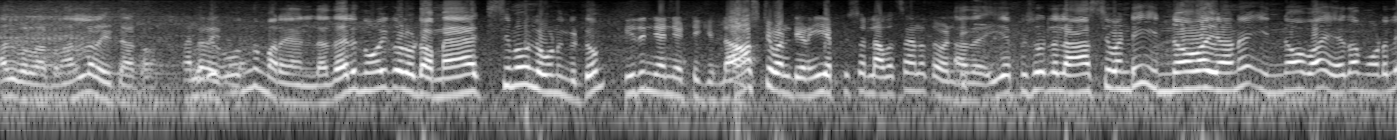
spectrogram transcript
അത് കൊള്ളാട്ടോ നല്ല റേറ്റ് ആട്ടോ നല്ല ഒന്നും പറയാനില്ല. അതായത് നോക്കിക്കോളൂ കേട്ടോ മാക്സിമം ലോണും കിട്ടും. ഇത് ഞാൻ ഞെട്ടിക്കും. ലാസ്റ്റ് വണ്ടിയാണ്. ഈ എപ്പിസോഡിലെ അവസാനത്തെ വണ്ടി. അതെ ഈ എപ്പിസോഡിലെ ലാസ്റ്റ് വണ്ടി ഇന്നോവയാണ് ഇന്നോവ ഏതാ മോഡൽ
